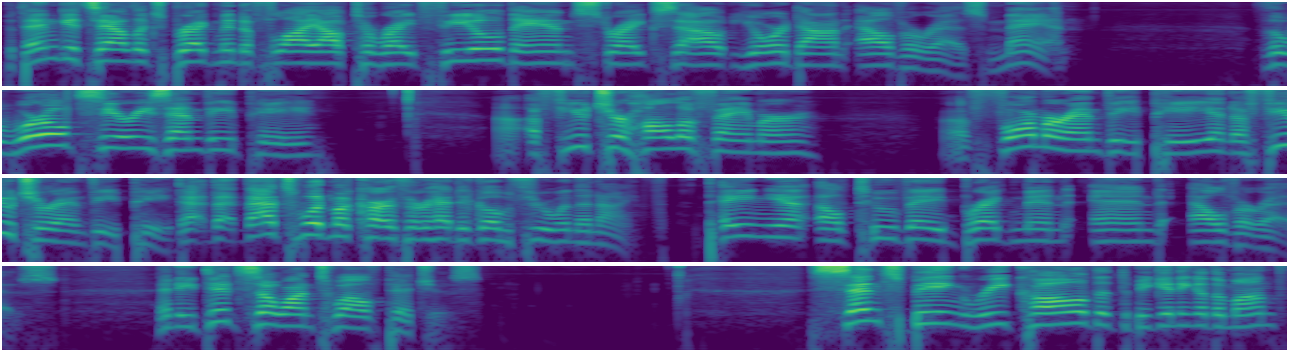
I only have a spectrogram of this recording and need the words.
But then gets Alex Bregman to fly out to right field and strikes out Yordan Alvarez. Man, the World Series MVP, uh, a future Hall of Famer, a former MVP, and a future MVP. That, that, that's what McArthur had to go through in the ninth. Pena, Altuve, Bregman, and Alvarez and he did so on 12 pitches. Since being recalled at the beginning of the month,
